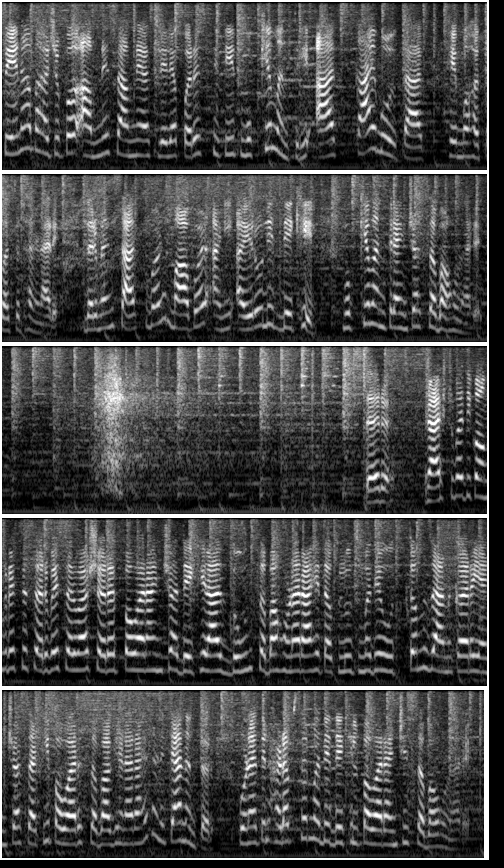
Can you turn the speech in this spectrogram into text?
सेना भाजप आमने सामने असलेल्या परिस्थितीत मुख्यमंत्री आज काय बोलतात हे महत्वाचं ठरणार आहे. दरम्यान सासवड मावळ आणि ऐरोलीत देखील मुख्यमंत्र्यांच्या सभा होणार आहेत. तर राष्ट्रवादी काँग्रेसचे सर्वे सर्वा शरद पवारांच्या देखील आज दोन सभा होणार आहेत. अकलूजमध्ये उत्तम जानकर यांच्यासाठी पवार सभा घेणार आहेत आणि त्यानंतर पुण्यातील हडपसरमध्ये देखील पवारांची सभा होणार आहे.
